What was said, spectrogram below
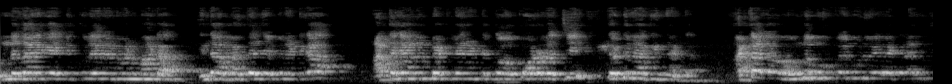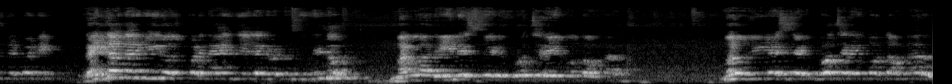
ఉన్నదానికే దిక్కు లేనటువంటి మాట. ఇందా పెద్దలు చెప్పినట్టుగా అత్తగానం పెట్టలేనట్టుతో కోడలు వచ్చి దొడ్డు నాకిందంట. అట్టాగా ఉన్న ముప్పై మూడు వేల ఎకరాలు ఇచ్చినటువంటి రైతాంగానికి ఈ రోజు కూడా న్యాయం చేయలేనటువంటి వీళ్ళు మరలా రియల్ ఎస్టేట్ బ్రోచర్ అయిపోతా ఉన్నారు మరో రియల్ ఎస్టేట్ బ్రోచర్ అయిపోతా ఉన్నారు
